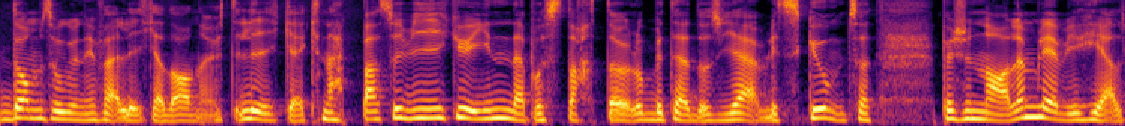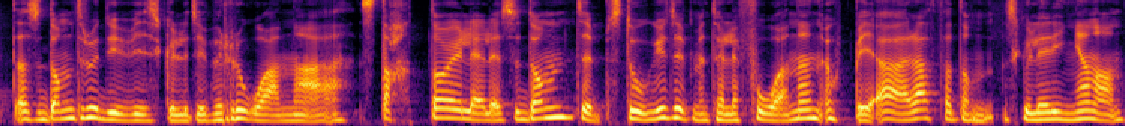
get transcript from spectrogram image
de såg ungefär likadana ut, lika knäppa. Så vi gick ju in där på Statoil och betedde oss jävligt skumt. Så att personalen blev ju helt, alltså de trodde ju vi skulle typ råna Statoil. Eller, så de typ stod ju typ med telefonen uppe i örat för att de skulle ringa någon.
